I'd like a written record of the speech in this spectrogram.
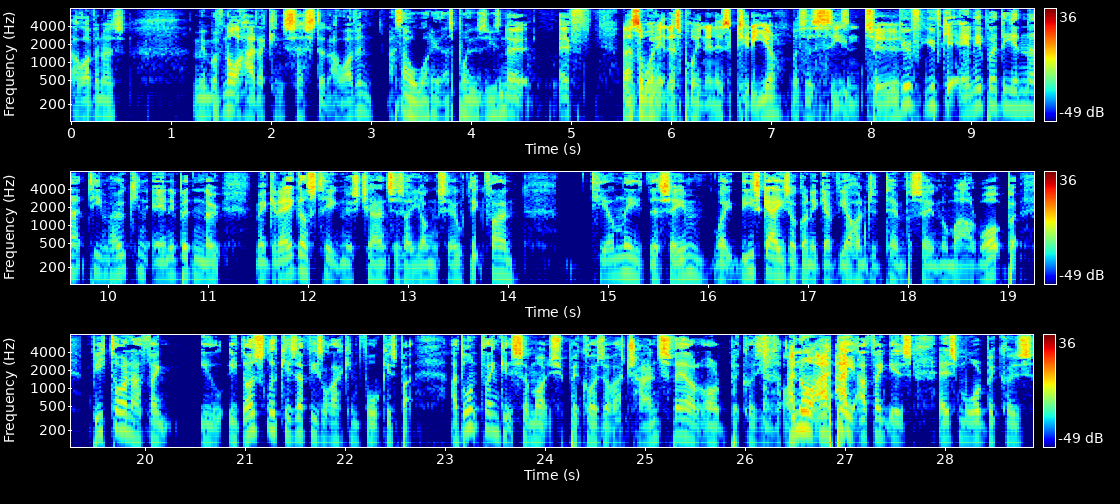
eleven is. I mean, we've not had a consistent eleven. That's a worry at this point in the season. Now, if That's a worry at this point in his career. This is season two. You've you've got anybody in that team. How can anybody now? McGregor's taking his chance as a young Celtic fan. Tierney the same. Like these guys are going to give you hundred ten percent no matter what. But Bitton, I think he he does look as if he's lacking focus. But I don't think it's so much because of a transfer or because he's. I know, I- I- I think it's it's more because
